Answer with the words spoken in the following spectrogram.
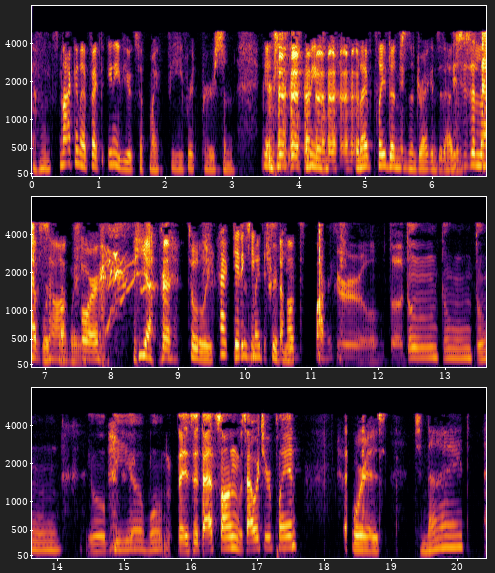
And it's not going to affect any of you except my favorite person. Yeah, just- I mean, when I've played Dungeons and Dragons, it hasn't. This is a love song for. yeah, totally. I This is my this tribute. to Mark. Girl, da dun dun dun, you'll be a woman. Is it that song? Was that what you were playing? Or is tonight I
